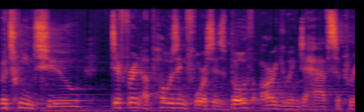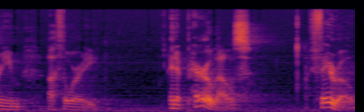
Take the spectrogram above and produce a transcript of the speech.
between two different opposing forces, both arguing to have supreme authority. And it parallels Pharaoh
